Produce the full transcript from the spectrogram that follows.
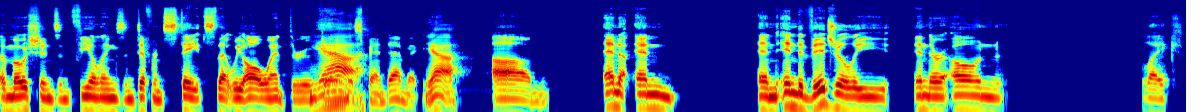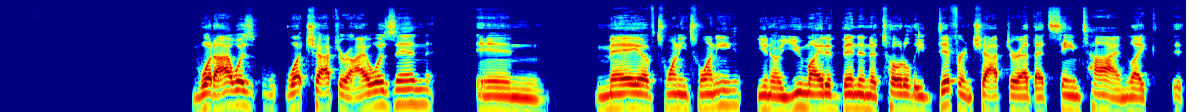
emotions and feelings and different states that we all went through yeah. during this pandemic. Yeah. Um and and and individually in their own like what I was, what chapter I was in in May of 2020, you know, you might have been in a totally different chapter at that same time. Like, it,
